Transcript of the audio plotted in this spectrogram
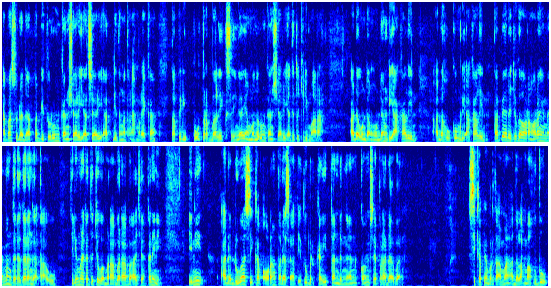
apa sudah dapat diturunkan syariat-syariat di tengah-tengah mereka, tapi diputar balik sehingga yang menurunkan syariat itu jadi marah. Ada undang-undang diakalin, ada hukum diakalin. Tapi ada juga orang-orang yang memang gara-gara nggak tahu, jadi mereka tuh coba meraba-raba aja. Kan ini, ini ada dua sikap orang pada saat itu berkaitan dengan konsep peradaban. Sikap yang pertama adalah makhluk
